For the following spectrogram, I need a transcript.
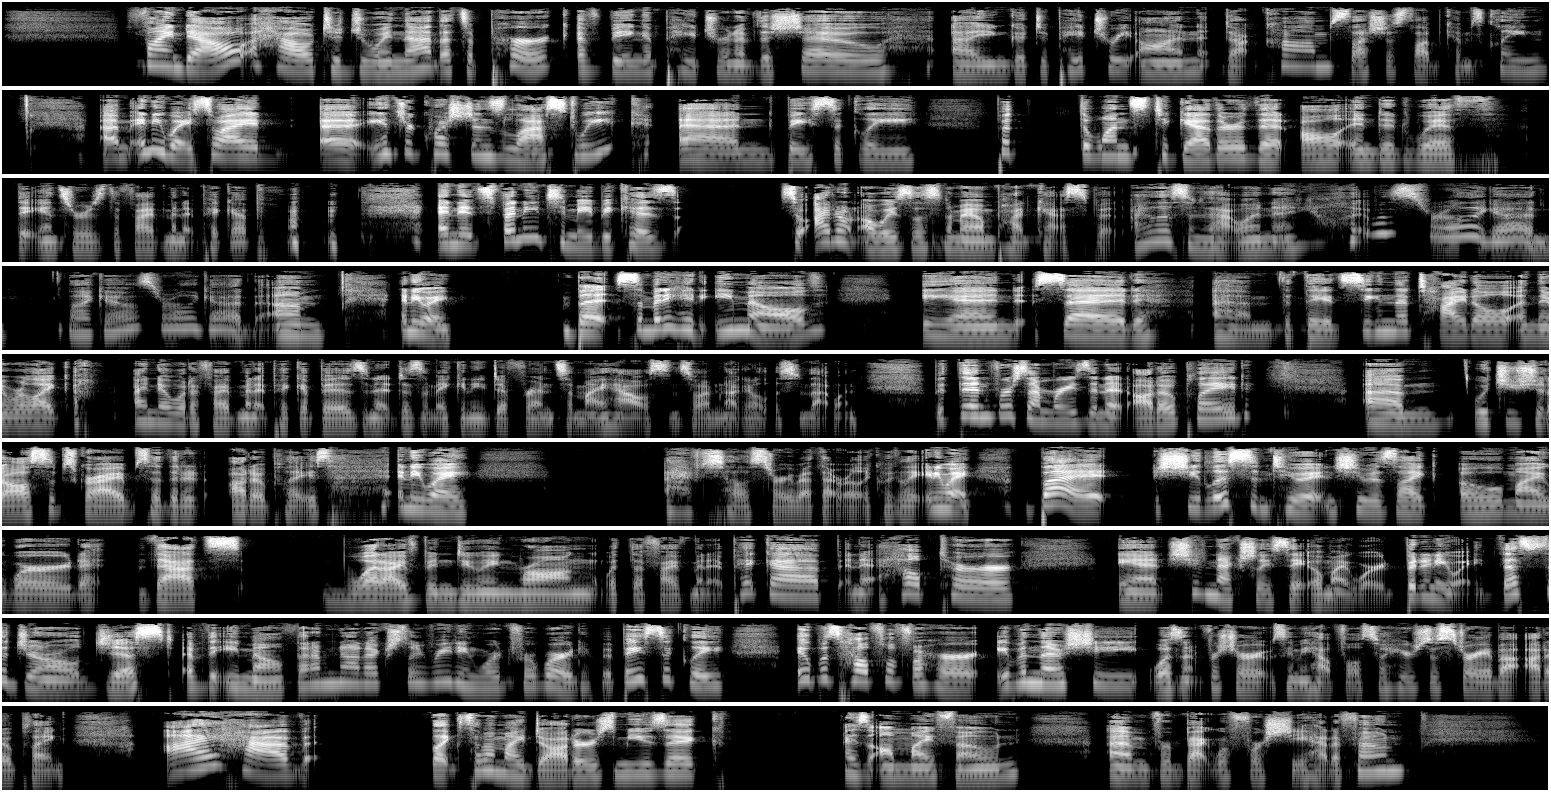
find out how to join that, that's a perk of being a patron of the show. Uh, you can go to patreon.com slash slob comes clean. Um, anyway, so I had uh, answered questions last week and basically put the ones together that all ended with the answer is the five minute pickup. and it's funny to me because so I don't always listen to my own podcast, but I listened to that one and it was really good. Like it was really good. Um, anyway, but somebody had emailed and said, um, that they had seen the title and they were like, I know what a five minute pickup is and it doesn't make any difference in my house. And so I'm not going to listen to that one. But then for some reason it auto played, um, which you should all subscribe so that it auto plays. Anyway, I have to tell a story about that really quickly. Anyway, but she listened to it and she was like, Oh my word, that's what I've been doing wrong with the five minute pickup. And it helped her. And she didn't actually say, oh my word. But anyway, that's the general gist of the email that I'm not actually reading word for word. But basically, it was helpful for her, even though she wasn't for sure it was going to be helpful. So here's the story about auto playing. I have like some of my daughter's music is on my phone um, from back before she had a phone.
